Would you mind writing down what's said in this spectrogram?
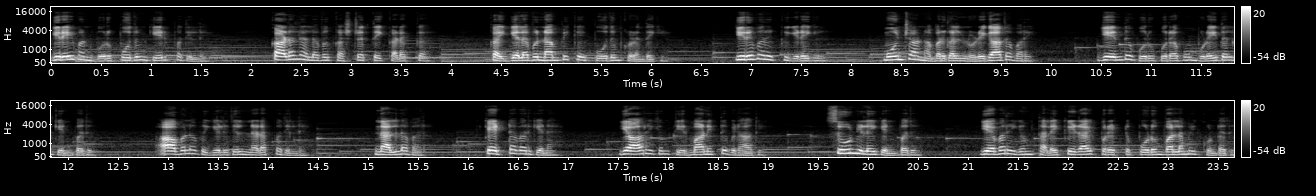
இறைவன் ஒருபோதும் ஏற்பதில்லை. கடல் அளவு கஷ்டத்தை கடக்க கையளவு நம்பிக்கை போதும் குழந்தையே. இருவருக்கு இடையில் மூன்றாம் நபர்கள் நுழையாத வரை எந்த ஒரு உறவும் உடைதல் என்பது. அவ்வளவு எளிதில் நடப்பதில்லை. நல்லவர் கெட்டவர் என யாரையும் தீர்மானித்து விடாதே. சூழ்நிலை என்பது எவரையும் தலைகீழாய் புரட்டு போடும் வல்லமை கொண்டது.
